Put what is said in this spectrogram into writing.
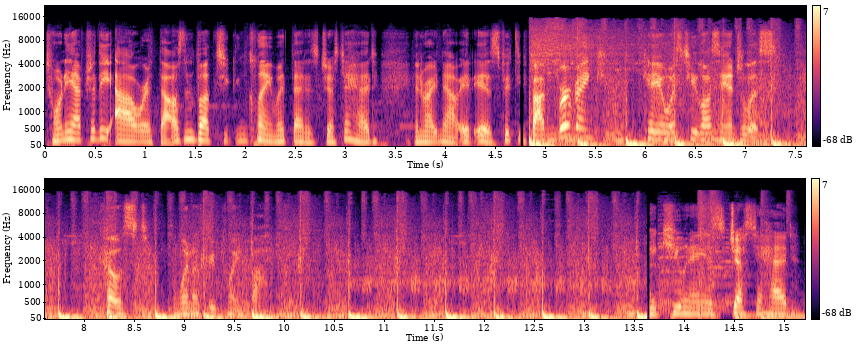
20 after the hour, a thousand bucks. You can claim it. That is just ahead. And right now it is 55 in Burbank, KOST Los Angeles, Coast 103.5. Q&A is just ahead.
